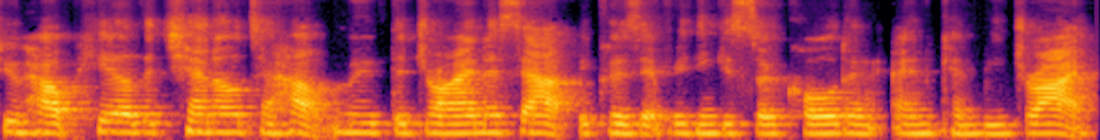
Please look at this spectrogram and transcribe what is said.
to help heal the channel, to help move the dryness out because everything is so cold and, and can be dry.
